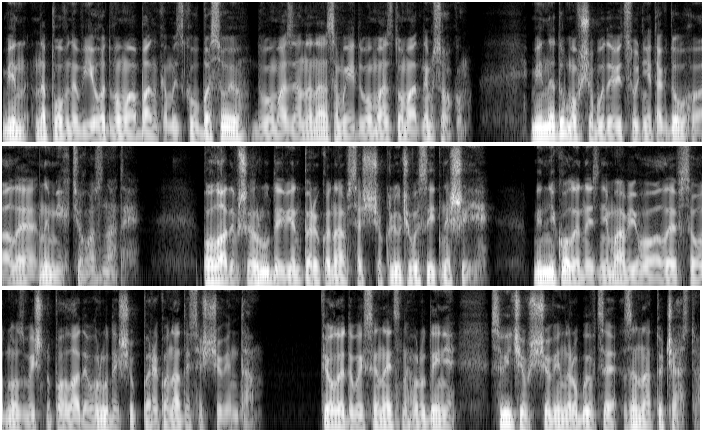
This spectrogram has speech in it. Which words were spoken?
Він наповнив його двома банками з ковбасою, двома з ананасами і двома з томатним соком. Він не думав, що буде відсутній так довго, але не міг цього знати. Погладивши груди, він переконався, що ключ висить на шиї. Він ніколи не знімав його, але все одно звично погладив груди, щоб переконатися, що він там. Фіолетовий синець на грудині свідчив, що він робив це занадто часто.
